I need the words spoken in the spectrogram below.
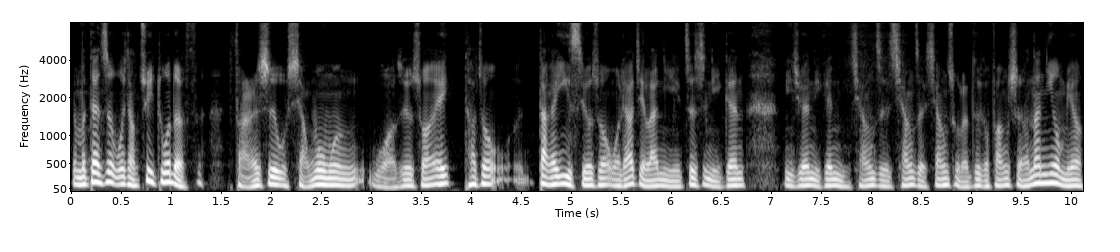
那么，但是我想最多的反而是想问问我，就是说，哎，他说大概意思就是说我了解了你，这是你跟你觉得你跟你强者强者相处的这个方式啊，那你有没有？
